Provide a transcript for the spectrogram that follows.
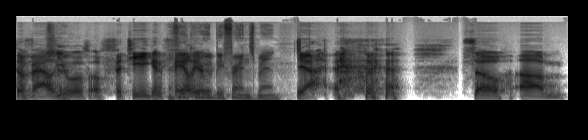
the value sure. of, of fatigue and I failure. we would be friends, man. Yeah. so, um,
